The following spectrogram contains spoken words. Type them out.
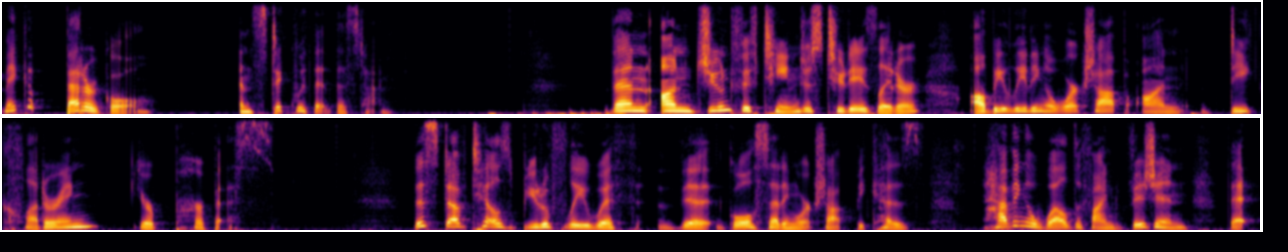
make a better goal and stick with it this time. Then on June 15, just two days later, I'll be leading a workshop on decluttering your purpose. This dovetails beautifully with the goal setting workshop because having a well defined vision that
